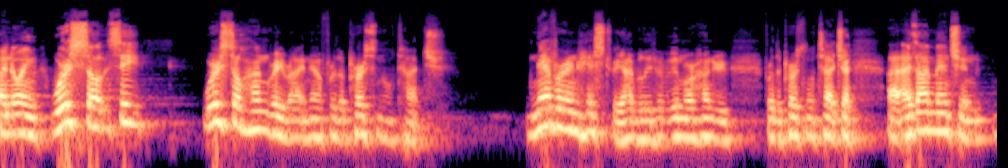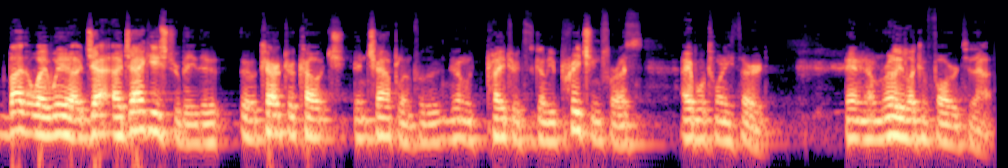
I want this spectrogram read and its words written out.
by knowing we're so, see, we're so hungry right now for the personal touch. Never in history, I believe, have been more hungry for the personal touch. Uh, as I mentioned, by the way, we uh, Jack, uh, Jack Easterby, the, character coach and chaplain for the Young Patriots, is going to be preaching for us April 23rd, and I'm really looking forward to that.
